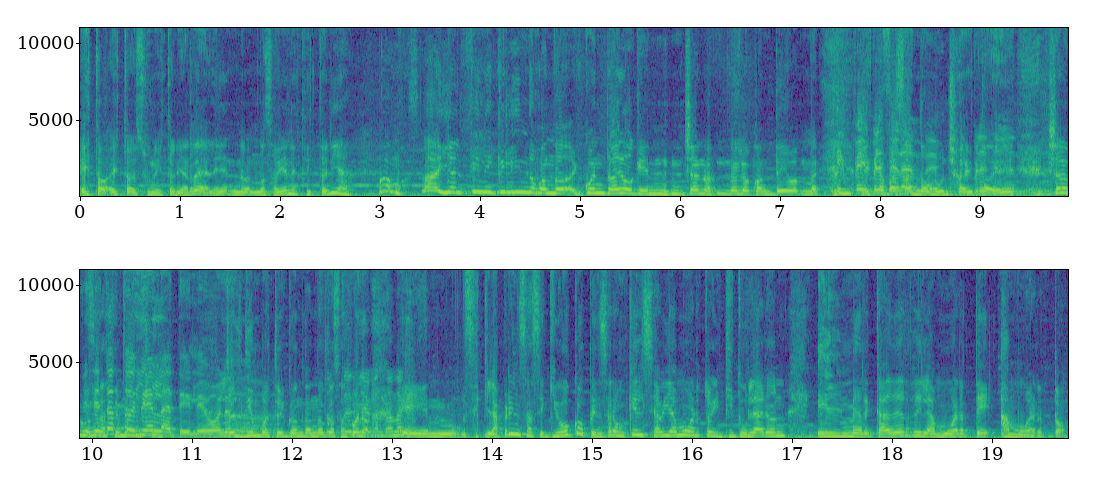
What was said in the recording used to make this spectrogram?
Esto, esto es una historia real, ¿eh? ¿No, ¿No sabían esta historia? Vamos, ay, al fin, qué lindo cuando cuento algo que ya no, no lo conté. Me, me está pasando mucho esto. ¿eh? Ya lo Y si estás todo el día en la tele, boludo. Todo el tiempo estoy contando cosas. Bueno, contando eh, se- la prensa se equivocó, pensaron que él se había muerto y titularon El mercader de la muerte ha muerto.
